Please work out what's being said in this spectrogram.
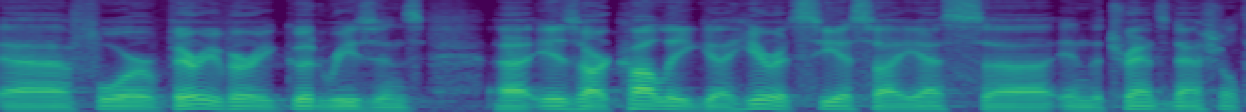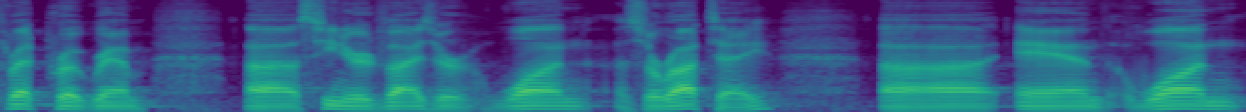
uh, for very, very good reasons uh, is our colleague uh, here at CSIS uh, in the Transnational Threat Program, Senior Advisor Juan Zarate. and Juan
